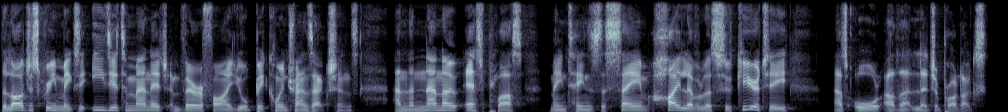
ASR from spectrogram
The larger screen makes it easier to manage and verify your Bitcoin transactions, and the Nano S Plus maintains the same high level of security as all other Ledger products.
